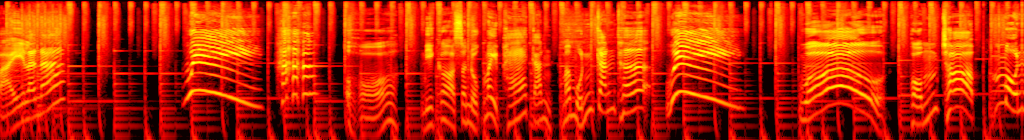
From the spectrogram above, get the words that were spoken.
ไปแล้วนะ โอ้โห นี่ก็สนุกไม่แพ้กัน มาหมุนกันเถอะวิว้าวผมชอบหมุน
